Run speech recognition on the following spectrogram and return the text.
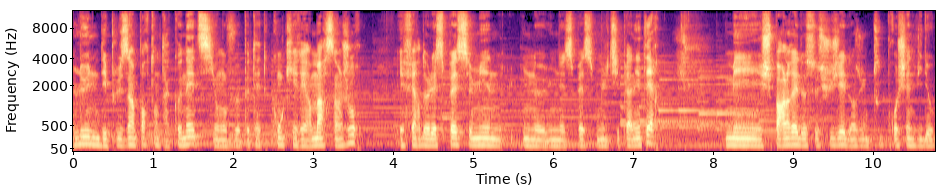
l'une des plus importantes à connaître si on veut peut-être conquérir Mars un jour et faire de l'espèce humaine une, une espèce multiplanétaire. Mais je parlerai de ce sujet dans une toute prochaine vidéo.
